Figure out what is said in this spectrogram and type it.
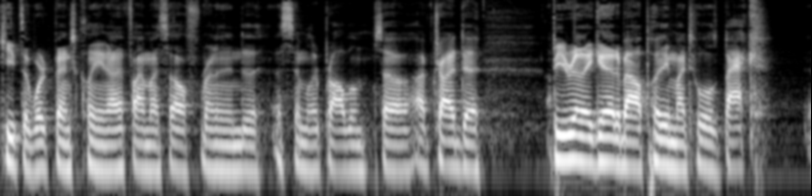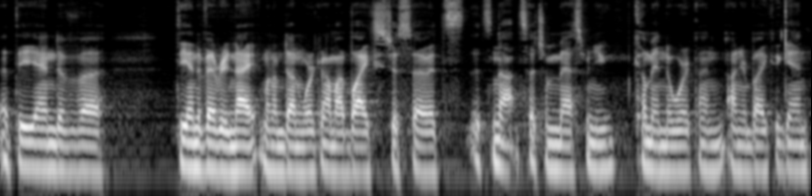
keep the workbench clean. I find myself running into a similar problem. So I've tried to be really good about putting my tools back at the end of uh, the end of every night when I'm done working on my bikes, just so it's it's not such a mess when you come in to work on on your bike again.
